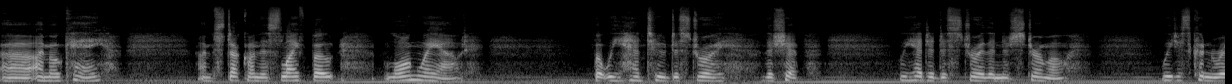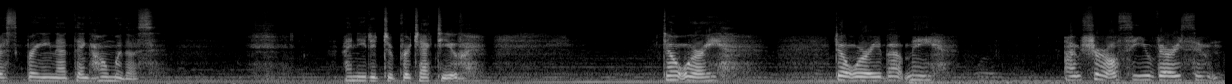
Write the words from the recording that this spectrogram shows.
Uh, I'm okay. I'm stuck on this lifeboat, long way out. But we had to destroy the ship. We had to destroy the Nostromo. We just couldn't risk bringing that thing home with us. I needed to protect you. Don't worry. Don't worry about me. I'm sure I'll see you very soon.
